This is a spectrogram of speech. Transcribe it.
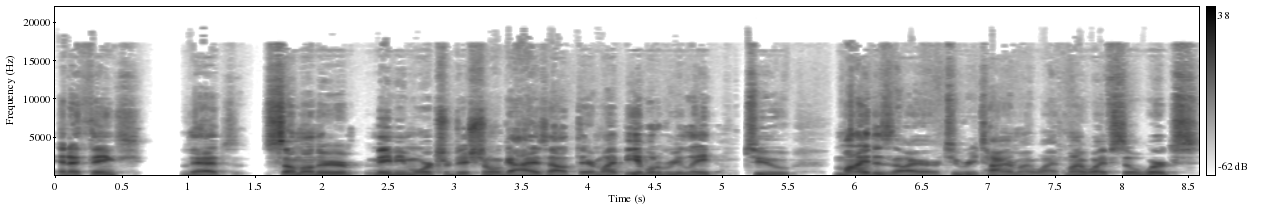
And I think that some other, maybe more traditional guys out there might be able to relate to my desire to retire my wife. My wife still works,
